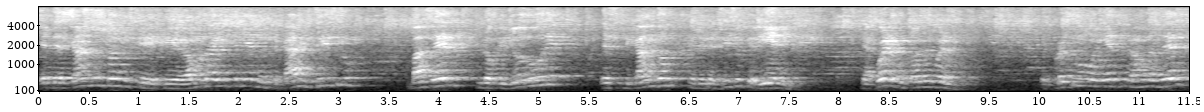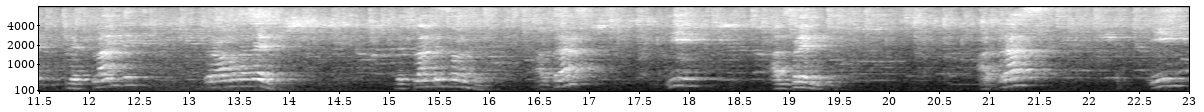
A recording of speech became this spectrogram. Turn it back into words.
El descanso entonces que, que, vamos a ir teniendo entre cada ejercicio va a ser lo que yo dure explicando el ejercicio que viene. ¿De acuerdo? Entonces, bueno, el próximo movimiento que vamos a hacer, desplante, pero vamos a hacer desplante entonces, atrás y al frente, atrás y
